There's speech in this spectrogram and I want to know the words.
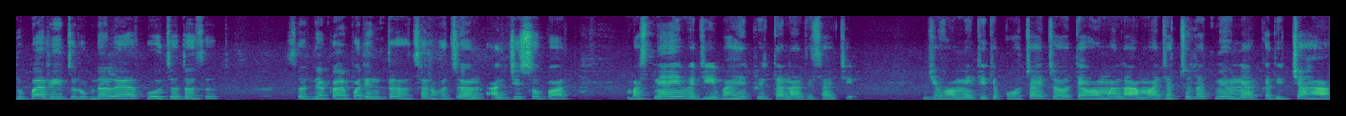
दुपारीच रुग्णालयात पोहोचत असत. संध्याकाळपर्यंत सर्वजण आजीसोबत बसण्याऐवजी बाहेर फिरताना दिसायचे. जेव्हा मी तिथे पोहोचायचो तेव्हा मला माझ्या चुलत मेव्हण्या कधी चहा,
